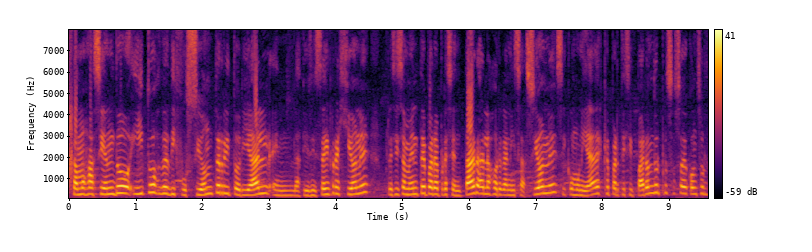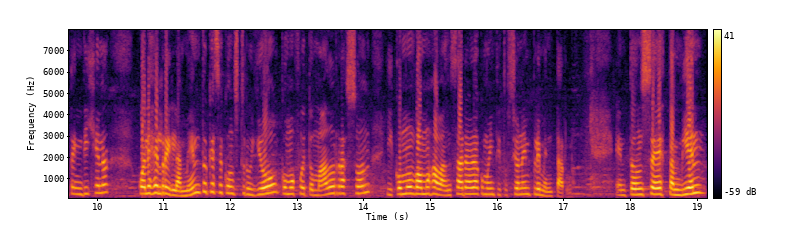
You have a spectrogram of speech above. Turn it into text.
Estamos haciendo hitos de difusión territorial en las 16 regiones precisamente para presentar a las organizaciones y comunidades que participaron del proceso de consulta indígena cuál es el reglamento que se construyó, cómo fue tomado razón y cómo vamos a avanzar ahora como institución a implementarlo. Entonces también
